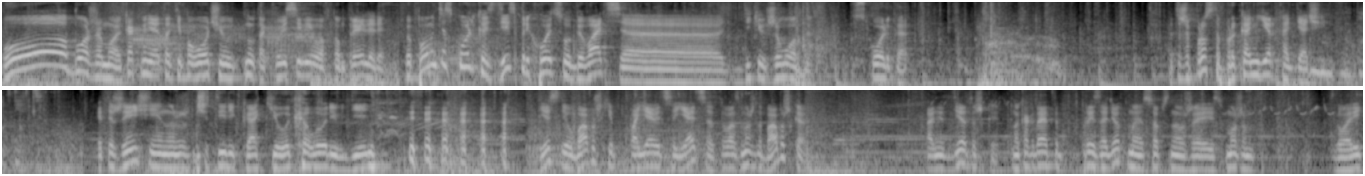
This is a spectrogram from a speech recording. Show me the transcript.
О, боже мой, как меня это, типа, очень, ну, так повеселило в том трейлере. Вы помните, сколько здесь приходится убивать э, диких животных? Сколько? Это же просто браконьер ходячий. Этой женщине нужно 4К килокалорий в день. Если у бабушки появятся яйца, то, возможно, бабушка станет дедушкой. Но когда это произойдет, мы, собственно, уже и сможем говорить.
